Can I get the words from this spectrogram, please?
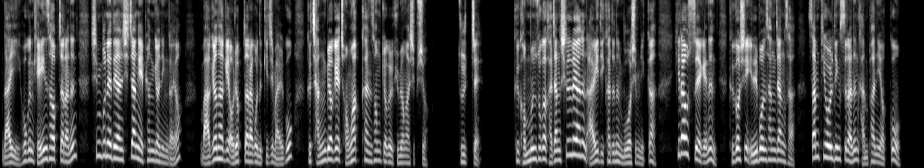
나이 혹은 개인 사업자라는 신분에 대한 시장의 편견인가요? 막연하게 어렵다라고 느끼지 말고 그 장벽의 정확한 성격을 규명하십시오. 둘째, 그 검문소가 가장 신뢰하는 아이디 카드는 무엇입니까? 힐하우스에게는 그것이 일본 상장사 쌈티홀딩스라는 간판이었고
